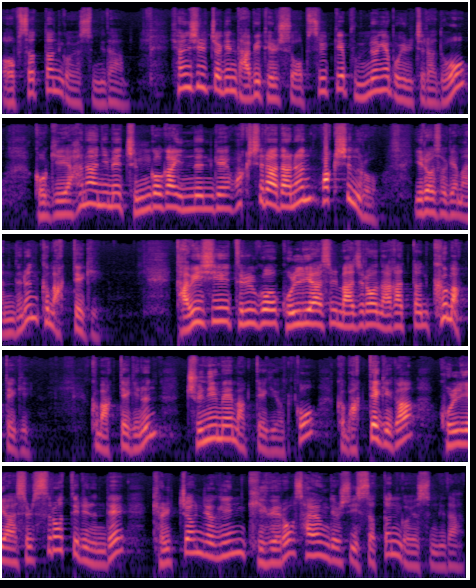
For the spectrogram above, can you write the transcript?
없었던 거였습니다. 현실적인 답이 될 수 없을 게 분명해 보일지라도 거기에 하나님의 증거가 있는 게 확실하다는 확신으로 일어서게 만드는 그 막대기. 다윗이 들고 골리앗을 맞으러 나갔던 그 막대기. 그 막대기는 주님의 막대기였고 그 막대기가 골리앗을 쓰러뜨리는데 결정적인 기회로 사용될 수 있었던 거였습니다.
